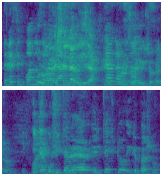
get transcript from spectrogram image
de vez en cuando. Por te una vez en la vida, ¿eh? por una vez en la vida caso, hizo sí, caso. y Y te pusiste a leer el texto y ¿qué pasó?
